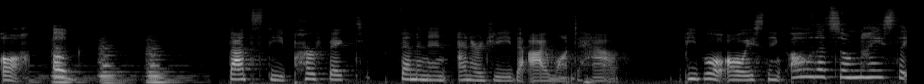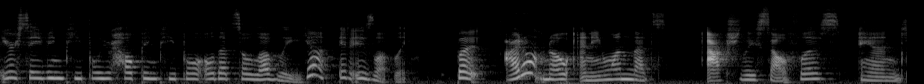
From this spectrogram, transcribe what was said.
oh, ugh. That's the perfect feminine energy that I want to have. People always think, oh, that's so nice that you're saving people, you're helping people. Oh, that's so lovely. Yeah, it is lovely. But I don't know anyone that's actually selfless and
